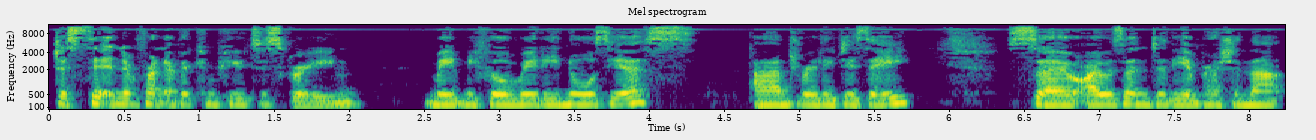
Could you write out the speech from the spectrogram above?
just sitting in front of a computer screen made me feel really nauseous and really dizzy. So I was under the impression that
